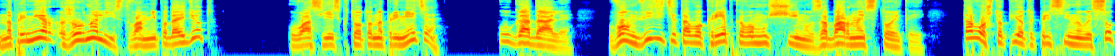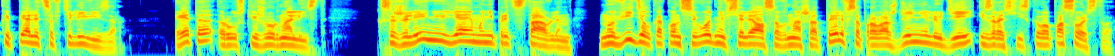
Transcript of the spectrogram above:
Например, журналист вам не подойдет? У вас есть кто-то на примете? Угадали. Вон, видите того крепкого мужчину за барной стойкой? Того, что пьет апельсиновый сок и пялится в телевизор. Это русский журналист. К сожалению, я ему не представлен, но видел, как он сегодня вселялся в наш отель в сопровождении людей из российского посольства.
